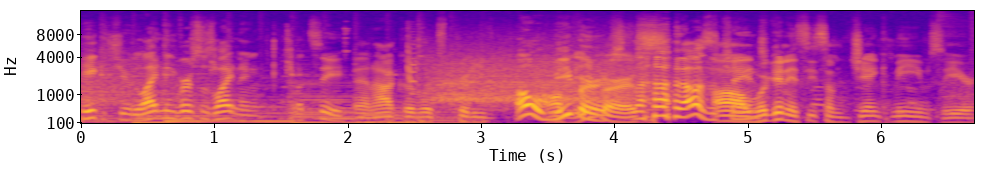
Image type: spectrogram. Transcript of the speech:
Pikachu, lightning versus lightning. Let's see. And Haku looks pretty... Oh, Oh, Miiverse. Miiverse. that was a oh, change. Oh, we're going to see some jank memes here.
